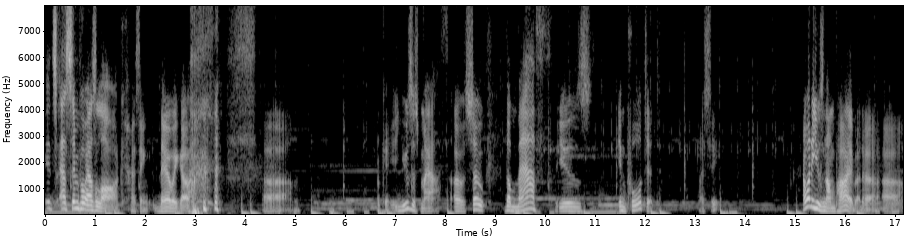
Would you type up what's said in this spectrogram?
It's as simple as log, I think. There we go. um, okay, it uses math. Oh, so the math is imported. I see. I want to use NumPy, but uh, um,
